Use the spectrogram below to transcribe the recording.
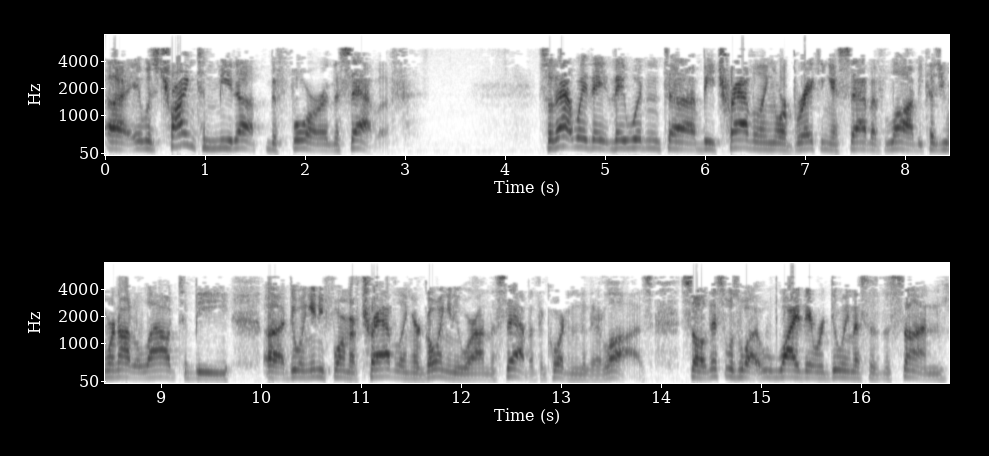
uh, it was trying to meet up before the Sabbath. So that way they, they wouldn't uh, be traveling or breaking a Sabbath law because you were not allowed to be uh, doing any form of traveling or going anywhere on the Sabbath according to their laws. So this was what, why they were doing this as the sun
